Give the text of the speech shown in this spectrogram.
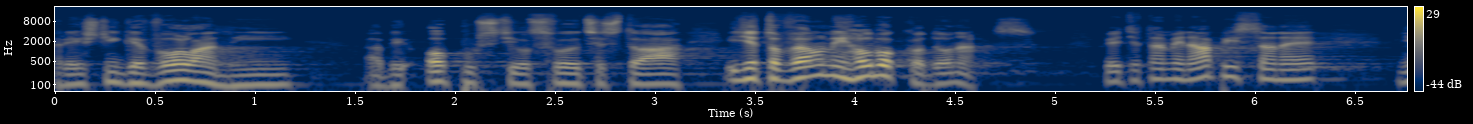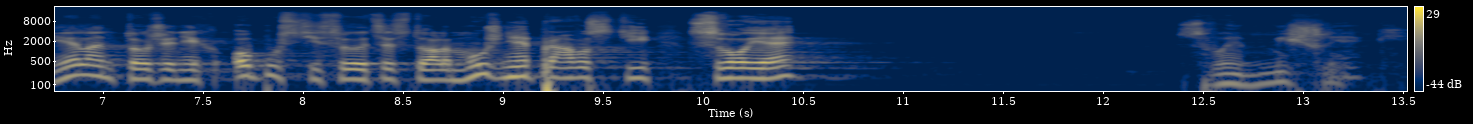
Hriešník je volaný, aby opustil svoju cestu a ide to veľmi hlboko do nás. Viete, tam je napísané nie len to, že nech opustí svoju cestu, ale muž neprávosti svoje, svoje myšlienky.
